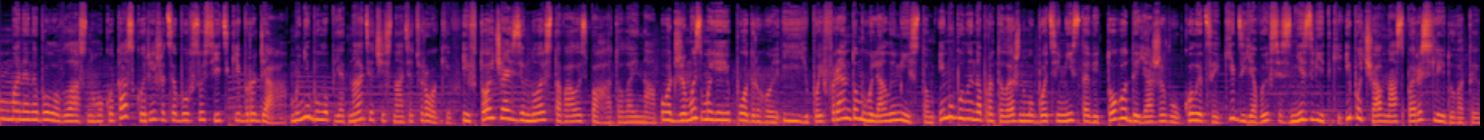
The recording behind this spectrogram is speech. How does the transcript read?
У мене не було власного кота, скоріше це був сусідський бродяга. Мені було 15-16 років, і в той час зі мною ставалось багато лайна. Отже, ми з моєю подругою і її бойфрендом гуляли містом, і ми були на протилежному боці міста від того, де я живу, коли цей кіт з'явився з нізвідки і почав нас переслідувати.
